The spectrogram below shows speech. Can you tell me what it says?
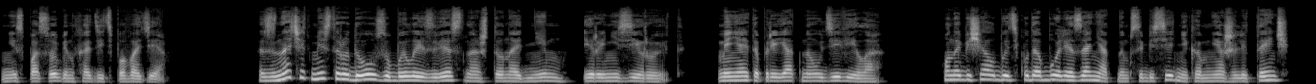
не способен ходить по воде. Значит, мистеру Доузу было известно, что над ним иронизирует. Меня это приятно удивило. Он обещал быть куда более занятным собеседником, нежели Тенч,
